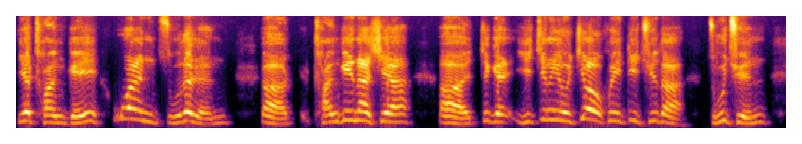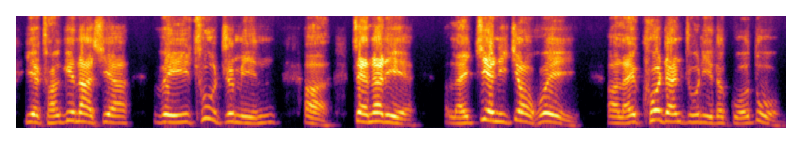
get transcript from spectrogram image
也传给万族的人。啊，传给那些啊，这个已经有教会地区的族群，也传给那些未处之民啊，在那里来建立教会啊，来扩展主你的国度。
